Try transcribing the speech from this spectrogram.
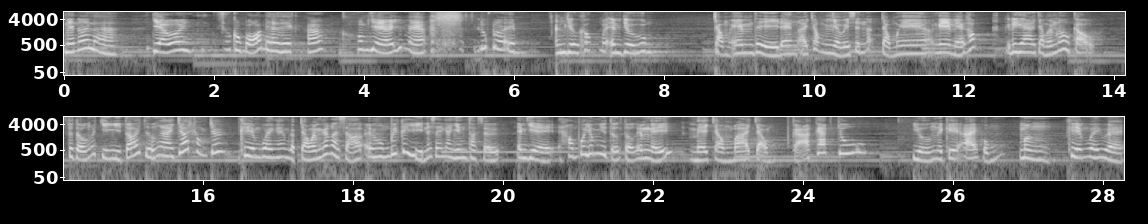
Mẹ nói là giàu ơi, sao con bỏ mẹ thiệt hả? Con không về với mẹ. Lúc đó em em vừa khóc mà em vừa run. Chồng em thì đang ở trong nhà vệ sinh á, chồng nghe nghe mẹ khóc. Đi ra chồng em nói một câu tôi tưởng có chuyện gì tới tưởng ai chết không chứ? Khi em quay ngang em gặp chồng em rất là sợ em không biết cái gì nó xảy ra nhưng thật sự em về không có giống như tưởng tượng em nghĩ. Mẹ chồng ba chồng cả các chú dượng này kia ai cũng mừng khi em quay về.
